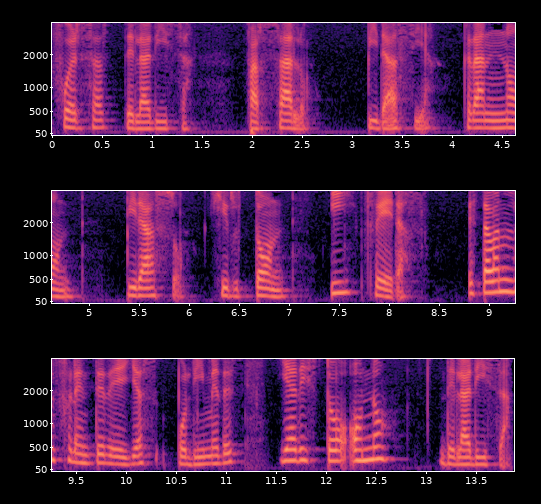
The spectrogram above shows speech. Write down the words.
fuerzas de Larisa, Farsalo, Piracia, Cranón, Piraso, Girtón y Feras. Estaban al frente de ellas Polímedes y no de Larisa,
